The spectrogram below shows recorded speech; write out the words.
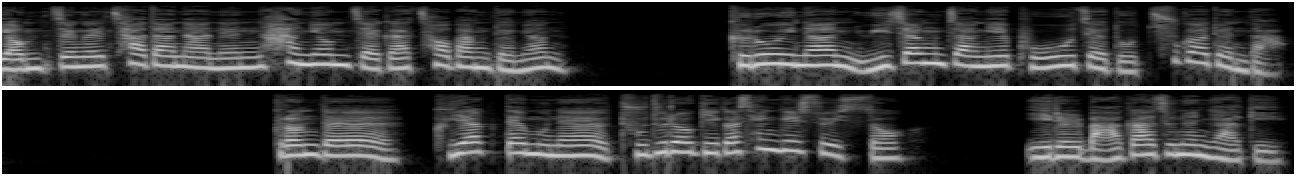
염증을 차단하는 항염제가 처방되면 그로 인한 위장장애 보호제도 추가된다. 그런데 그 약 때문에 두드러기가 생길 수 있어 이를 막아주는 약이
